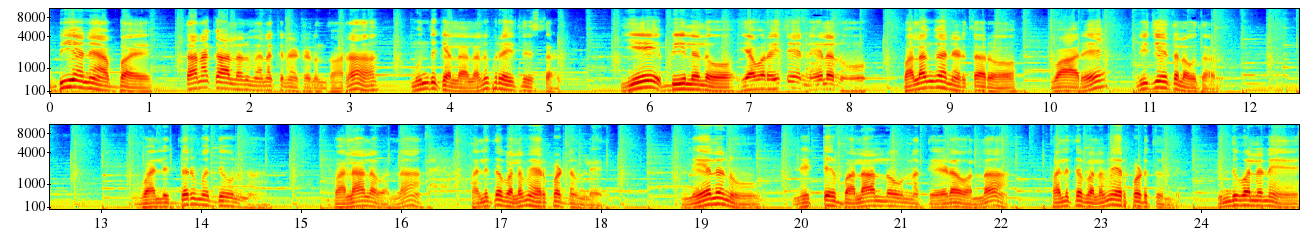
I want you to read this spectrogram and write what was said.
బి అనే అబ్బాయి తన కాళ్ళను వెనక్కి నెట్టడం ద్వారా ముందుకెళ్ళాలని ప్రయత్నిస్తాడు. ఏ బీలలో ఎవరైతే నేలను బలంగా నెడతారో వారే విజేతలవుతారు. వాళ్ళిద్దరి మధ్య ఉన్న బలాల వల్ల ఫలిత బలం ఏర్పడడం లేదు. నేలను నెట్టే బలాల్లో ఉన్న తేడా వల్ల ఫలిత బలం ఏర్పడుతుంది. ఇందువల్లనే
